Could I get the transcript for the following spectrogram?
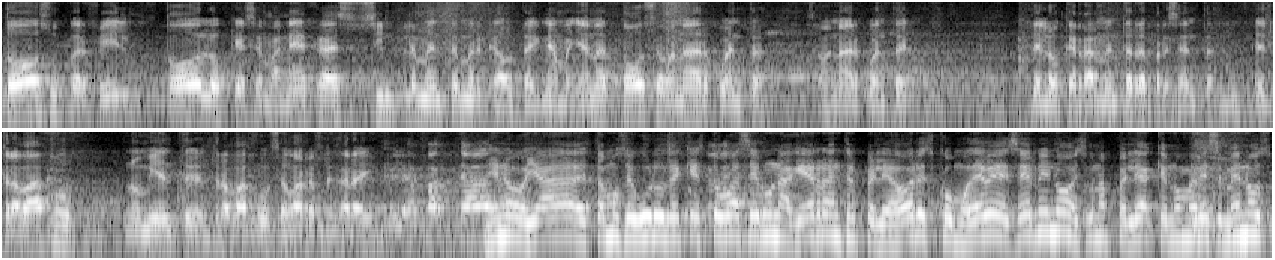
Todo su perfil, todo lo que se maneja es simplemente mercadotecnia. Mañana todos se van a dar cuenta, se van a dar cuenta de lo que realmente representa. El trabajo no miente, el trabajo se va a reflejar ahí. Nino, ya estamos seguros de que esto va a ser una guerra entre peleadores como debe de ser, Nino. Es una pelea que no merece menos,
